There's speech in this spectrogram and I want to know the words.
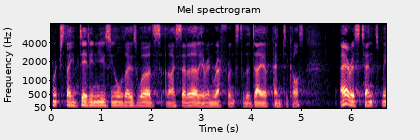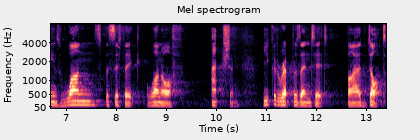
which they did in using all those words that I said earlier in reference to the day of Pentecost, aorist tense means one specific, one off action you could represent it by a dot.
